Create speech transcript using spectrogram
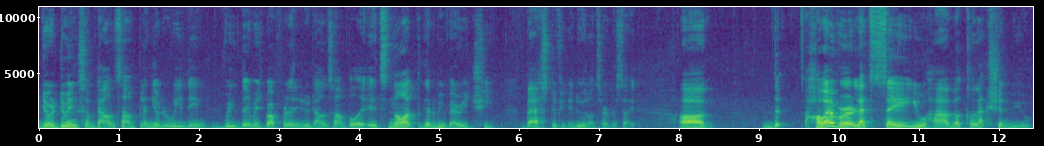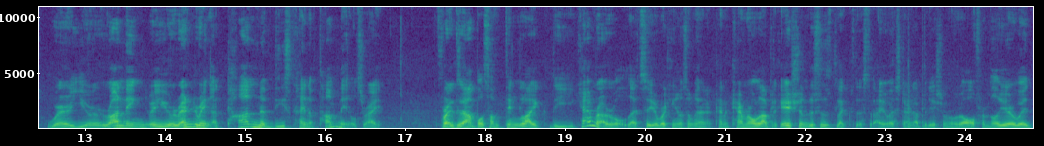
you're doing some downsampling. You have to read the read the image buffer, then you do downsample it. It's not going to be very cheap. Best if you can do it on server side. Uh, the, however, let's say you have a collection view where you're running, where you're rendering a ton of these kind of thumbnails, right? For example, something like the camera roll. Let's say you're working on some kind of, camera roll application. This is like this iOS standard application we're all familiar with.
